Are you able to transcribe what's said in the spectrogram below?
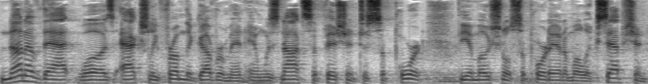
none of that was actually from the government and was not sufficient to support the emotional support animal exception.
